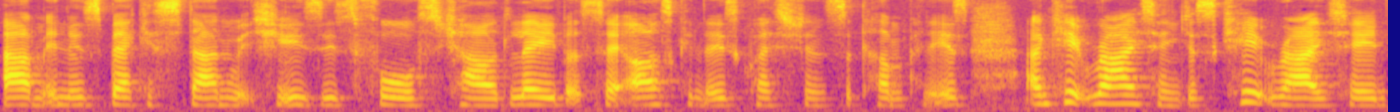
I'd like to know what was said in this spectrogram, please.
um, in Uzbekistan, which uses forced child labour. So asking those questions to companies and keep writing, just keep writing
